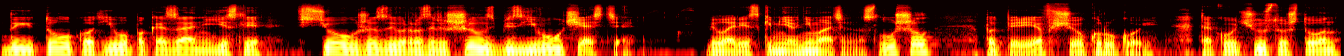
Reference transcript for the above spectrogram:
Да и толку от его показаний, если все уже разрешилось без его участия. Белорецкий меня внимательно слушал, подперев щеку рукой. Такое чувство, что он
